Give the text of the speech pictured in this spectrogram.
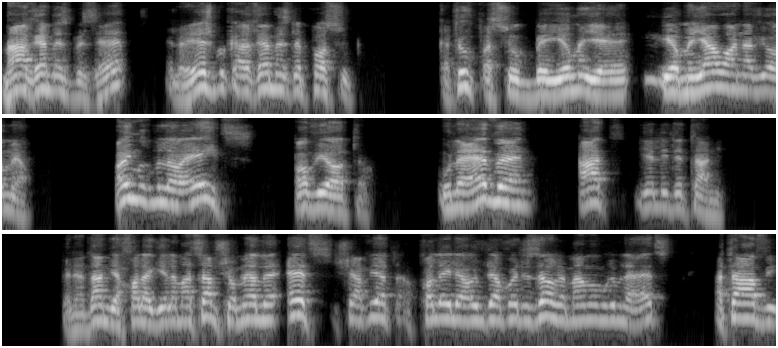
מה הרמז בזה? אלא יש בכך רמז לפוסוק. כתוב פסוק בירמיהו הנביא אומר, אוי מרמלו לו עץ, אובי אותו, ולאבן את ילידתני. בן אדם יכול להגיע למצב שאומר לעץ שאבי אתה, כל אלה אוהב לעבוד אזור, מה הם אומרים לעץ? אתה אבי.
